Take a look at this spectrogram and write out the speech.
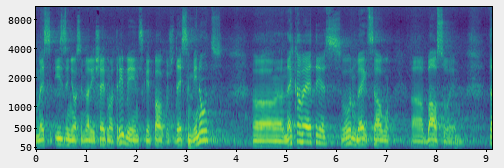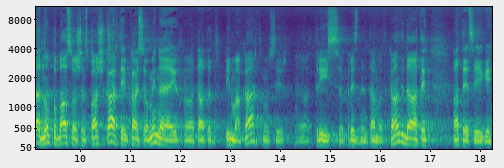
mēs izziņosim arī šeit no tribīnes, ka ir palikušas desmit minūtes, nekavēties un veikt savu balsojumu. Tad, nu, pa balsošanas pašu kārtību, kā jau minēju, tā tad pirmā kārta mums ir trīs prezidenta amata kandidāti attiecīgi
